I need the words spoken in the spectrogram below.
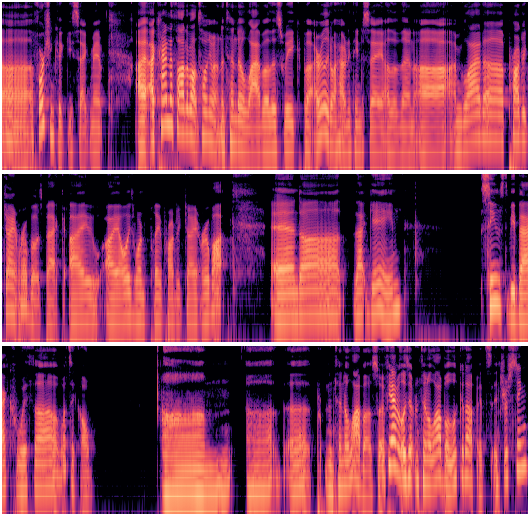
uh, fortune cookie segment. I, I kind of thought about talking about Nintendo Labo this week, but I really don't have anything to say other than uh, I'm glad uh, Project Giant Robot is back. I I always wanted to play Project Giant Robot, and uh, that game seems to be back with uh, what's it called? um uh, uh Nintendo Labo. So if you haven't looked up Nintendo Labo, look it up. It's interesting,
